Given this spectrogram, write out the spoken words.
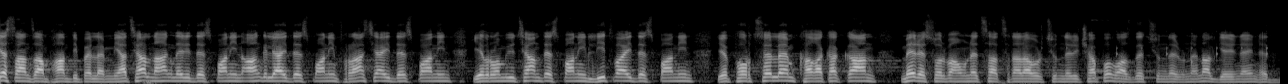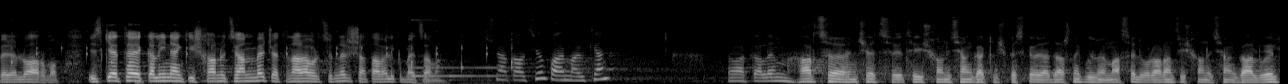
ես անձամբ հանդիպել եմ Միացյալ Նահանգների դեսպանին, Անգլիայի դեսպանին, Ֆրանսիայի դեսպանին, Եվրոմիության դեսպանին, Լիտվայի դեսպանին եւ փորձել եմ քաղաքական մեր այսօրվա ունեցած հնարավորությունների չափով ազդեցություններ ունենալ գերիներին հետ բերելու առումով։ Իսկ եթե կլինենք իշխանության մեջ, այդ հնարավորությունները շատ ավելի կմեծանան։ Շնորհակալություն, պարոն Մարուկյան։ Շնորհակալ եմ։ Հարցը հնչեց, թե իշխանության գաք ինչպես կվերադարձնեք, ուզում եմ ասել, որ առանց իշխանության գալու էլ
